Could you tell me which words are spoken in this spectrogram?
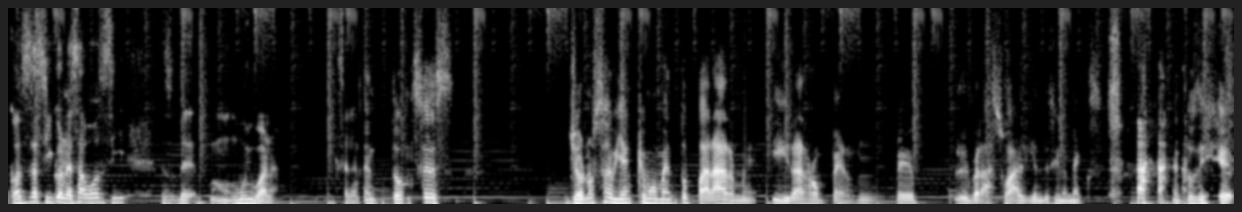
Cosas así con esa voz así, de- muy buena. Excelente. Entonces, yo no sabía en qué momento pararme e ir a romperle el brazo a alguien de Cinemex. Entonces dije,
